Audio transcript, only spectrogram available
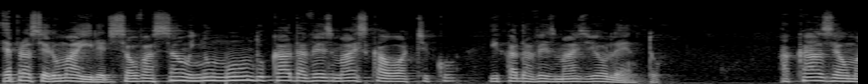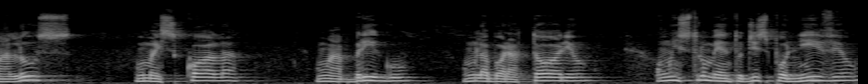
é para ser uma ilha de salvação em um mundo cada vez mais caótico e cada vez mais violento. A casa é uma luz, uma escola, um abrigo, um laboratório, um instrumento disponível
